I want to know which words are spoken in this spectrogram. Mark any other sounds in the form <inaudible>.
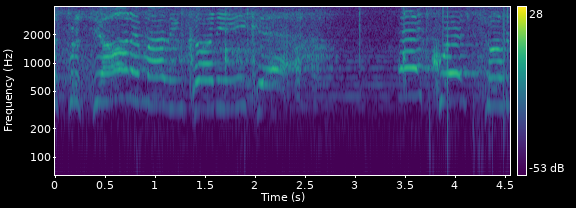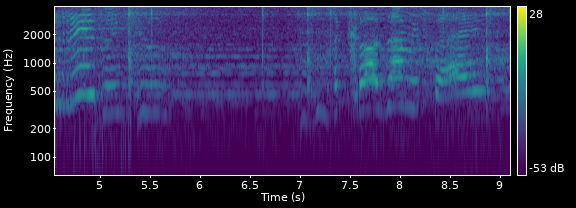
espressione malinconica e quel sorriso in più. Ma <laughs> cosa mi fai?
